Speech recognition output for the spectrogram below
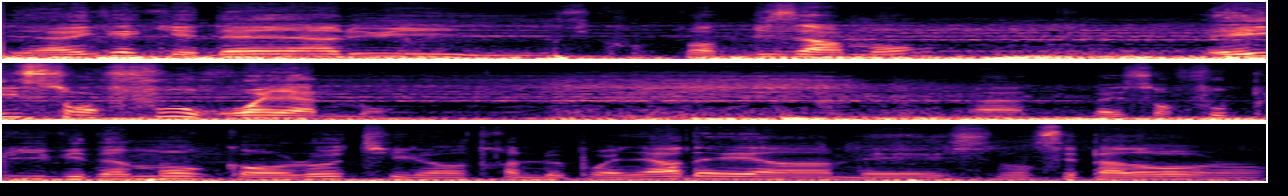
il y a un gars qui est derrière lui, il se comporte bizarrement et il s'en fout royalement. Ah, bah il s'en fout plus évidemment quand l'autre il est en train de le poignarder hein, mais sinon c'est pas drôle. Hein.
